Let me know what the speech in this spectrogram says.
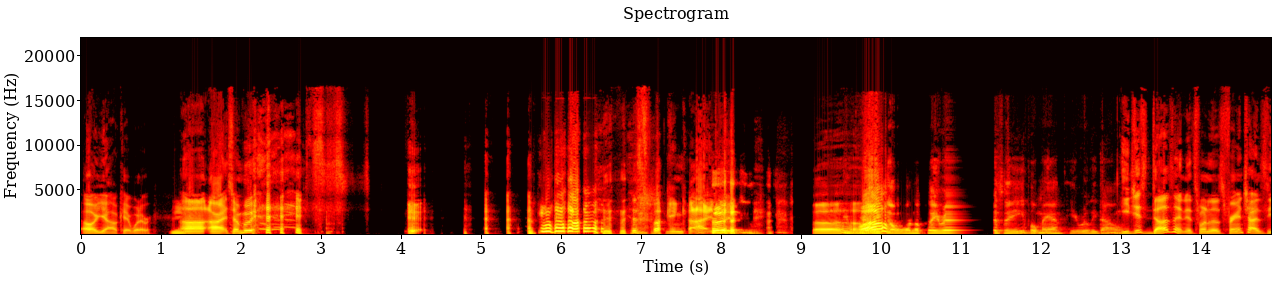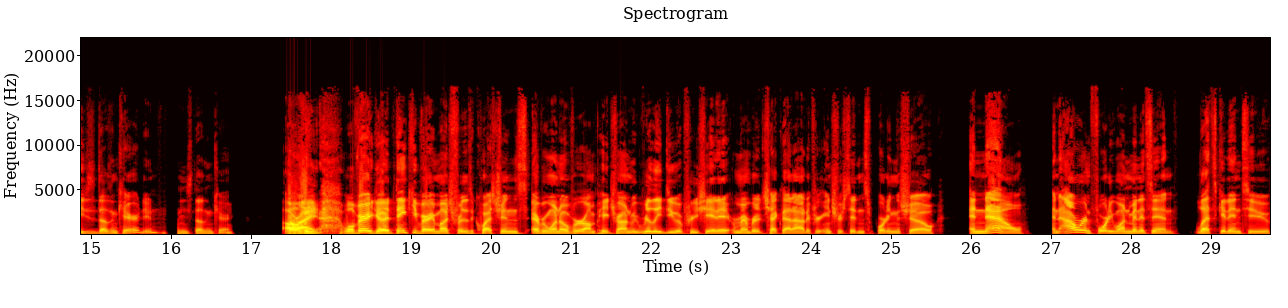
Oh yeah, okay, whatever. Yeah. Uh, all right, so move. this fucking guy, dude. Uh, You Well- really don't want to play Resident Evil, man. He really don't. He just doesn't. It's one of those franchises. He just doesn't care, dude. He just doesn't care. All right. Well, very good. Thank you very much for the questions, everyone over on Patreon. We really do appreciate it. Remember to check that out if you're interested in supporting the show. And now, an hour and 41 minutes in, let's get into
